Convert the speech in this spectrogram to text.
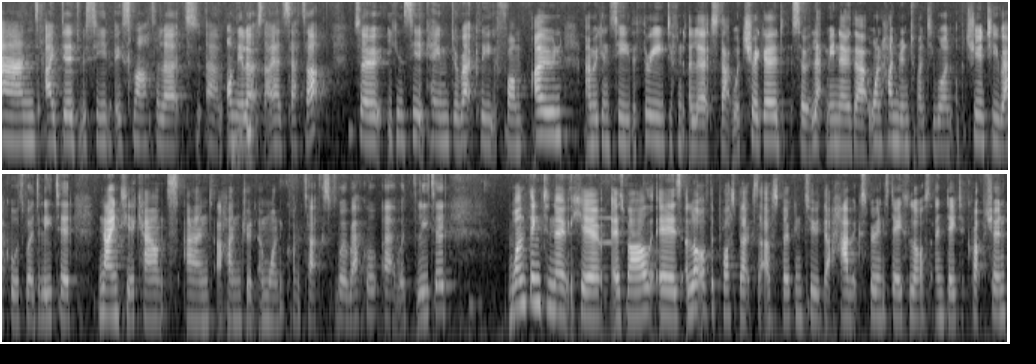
and I did receive a smart alert um, on the alerts that I had set up. So you can see it came directly from OWN and we can see the three different alerts that were triggered. So it let me know that 121 opportunity records were deleted, 90 accounts and 101 contacts were, record, uh, were deleted. One thing to note here as well is a lot of the prospects that I've spoken to that have experienced data loss and data corruption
